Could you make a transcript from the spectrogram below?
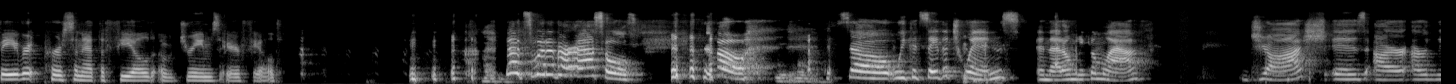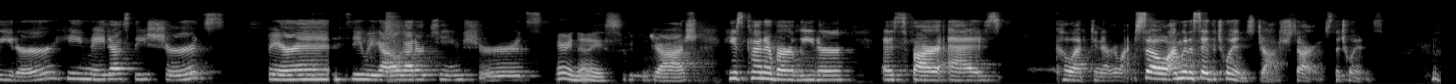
favorite person at the Field of Dreams Airfield? That's one of our assholes. so, so we could say the twins, and that'll make them laugh. Josh is our, our leader. He made us these shirts. Farron, see, we all got our team shirts. Very nice. Josh. He's kind of our leader as far as collecting everyone. So I'm going to say the twins, Josh. Sorry, it's the twins. all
